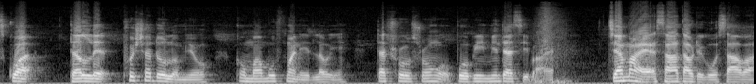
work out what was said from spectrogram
squat deadlift push up တို့လိုမျိုး compound movement တွေလုပ်ရင် testosterone ကိုပိုပြီးမြင့်တက်စေပါတယ်။ ကျန်းမာတဲ့အစားအသောက်တွေကိုစားပါ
